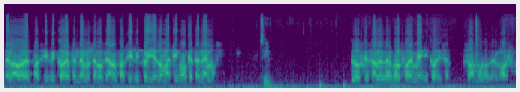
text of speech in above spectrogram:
del lado del Pacífico defendemos el Océano Pacífico y es lo más chingón que tenemos. Sí los que están en el Golfo de México dicen, somos los del Golfo.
